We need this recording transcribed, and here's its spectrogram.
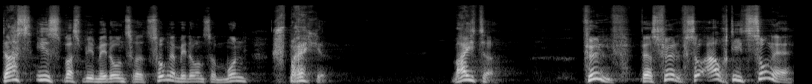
das ist, was wir mit unserer Zunge, mit unserem Mund sprechen. Weiter. Fünf, Vers fünf. So auch die Zunge,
